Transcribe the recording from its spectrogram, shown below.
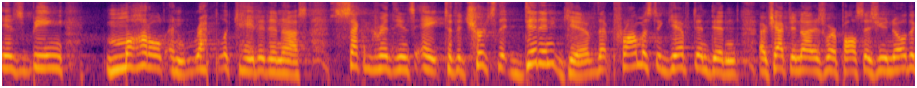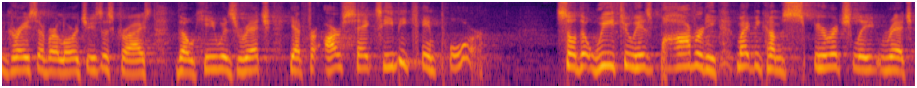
is being modeled and replicated in us. 2 Corinthians 8, to the church that didn't give, that promised a gift and didn't. Or chapter 9 is where Paul says, You know the grace of our Lord Jesus Christ, though he was rich, yet for our sakes he became poor. So that we, through his poverty, might become spiritually rich.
